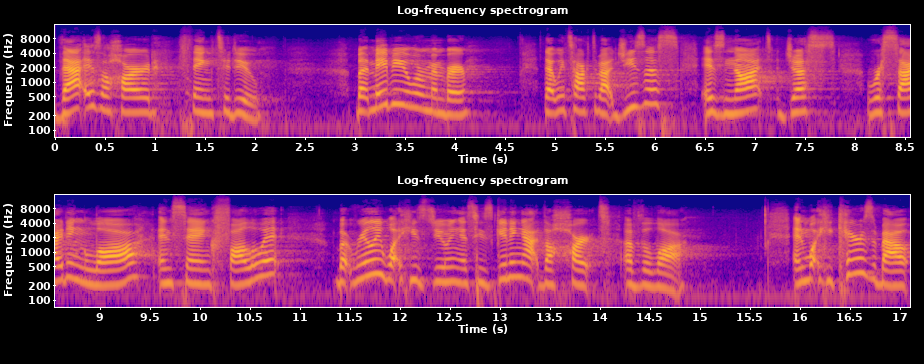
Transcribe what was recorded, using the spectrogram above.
That is a hard thing to do. But maybe you'll remember that we talked about Jesus is not just reciting law and saying, follow it, but really what he's doing is he's getting at the heart of the law. And what he cares about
